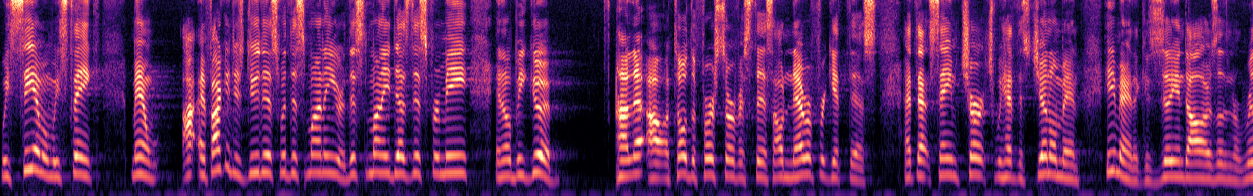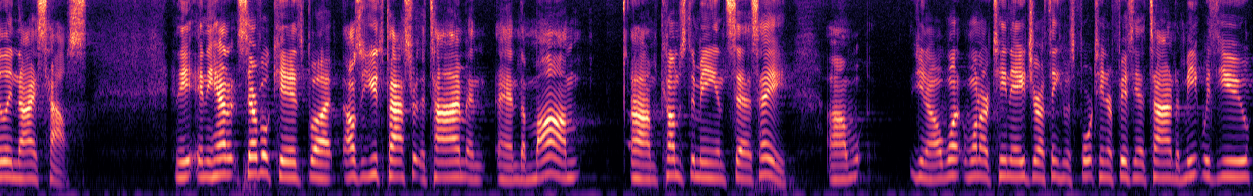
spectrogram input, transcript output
We see them and we think, man, I, if I can just do this with this money or this money does this for me and it'll be good. I, I told the first service this. I'll never forget this. At that same church, we had this gentleman. He made a gazillion dollars, lived in a really nice house. And he, and he had several kids, but I was a youth pastor at the time, and, and the mom um, comes to me and says, Hey, um, you know, I want, want, our teenager, I think he was 14 or 15 at the time, to meet with you.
